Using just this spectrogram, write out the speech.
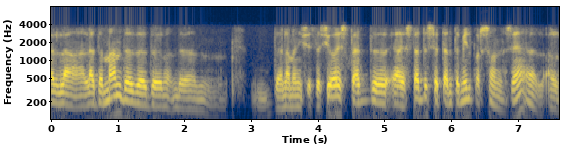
la, la demanda de, de, de, de la manifestació ha estat de, ha estat de 70.000 persones. Eh? El, el,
